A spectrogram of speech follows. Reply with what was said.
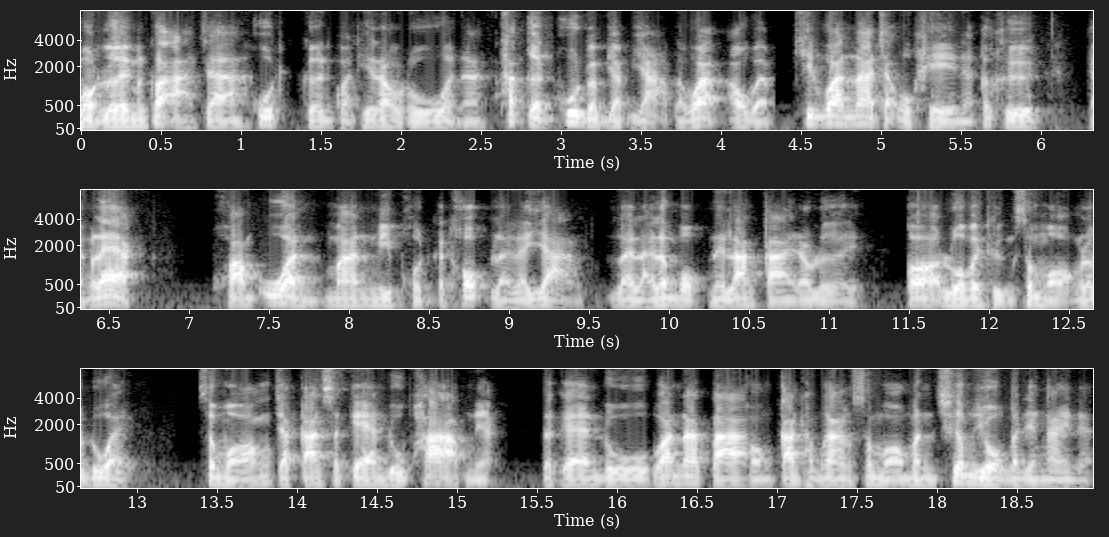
หมดเลย มันก็อาจจะพูดเกินกว่าที่เรารู้อะนะถ้าเกิดพูดแบบหยาบๆแต่ว่าเอาแบบคิดว่าน่าจะโอเคเนี่ยก็คืออย่างแรกความอ้วนมันมีผลกระทบหลาย ๆ อย่างหลาย ๆ ระบบในร่างกายเราเลย ก็รวมไปถึงสมองเราด้วย สมองจากการสแกนดูภาพเนี่ยสแกนดูว่าหน้าตาของการทำงานของสมองมันเชื่อมโยงกันยังไงเนี่ย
